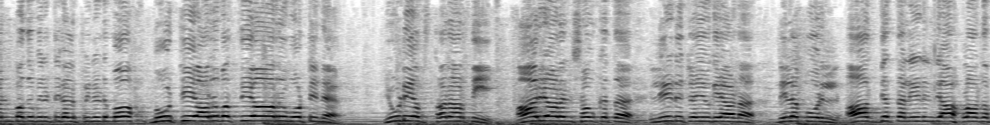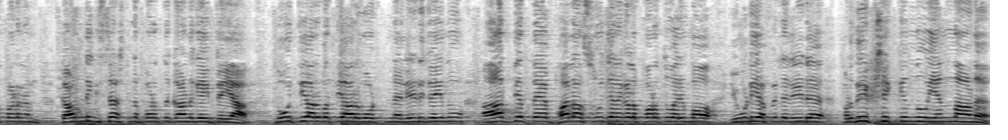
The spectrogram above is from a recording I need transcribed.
ഒൻപത് മിനിറ്റുകൾ പിന്നിടുമ്പോൾ നൂറ്റി അറുപത്തിയാറ് വോട്ടിന് യു ഡി എഫ് സ്ഥാനാർത്ഥി ആര്യാടൻ ഷൗക്കത്ത് ലീഡ് ചെയ്യുകയാണ് നിലമ്പൂരിൽ ആദ്യത്തെ ലീഡിന്റെ ആഹ്ലാദ പ്രകടനം കൗണ്ടിംഗ് സ്റ്റേഷന് പുറത്ത് കാണുകയും ചെയ്യാം. നൂറ്റി അറുപത്തിയാറ് വോട്ടിന് ലീഡ് ചെയ്യുന്നു. ആദ്യത്തെ ഫല സൂചനകൾ പുറത്തു വരുമ്പോൾ യു ഡി എഫിന്റെ ലീഡ് പ്രതീക്ഷിക്കുന്നു എന്നാണ്.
